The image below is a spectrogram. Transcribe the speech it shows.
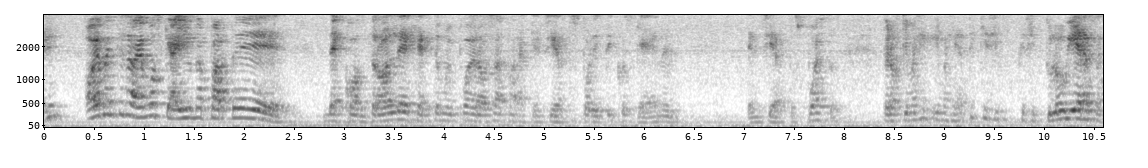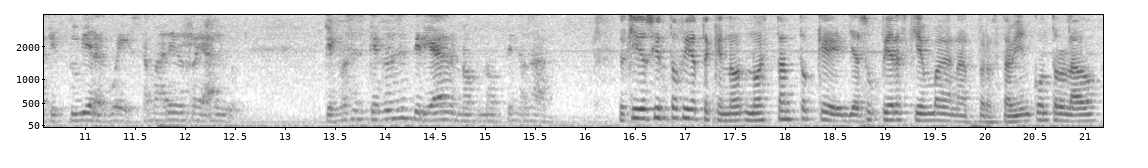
sí. Obviamente sabemos que hay una parte de, de control de gente muy poderosa para que ciertos políticos queden en, en ciertos puestos. Pero que imagínate que si, que si tú lo vieras, a que tú vieras, güey, esta madre es real, güey. ¿Qué feo, qué feo se sentiría no, no o sea, Es que yo siento, fíjate, que no, no es tanto que ya supieras quién va a ganar, pero está bien controlado.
